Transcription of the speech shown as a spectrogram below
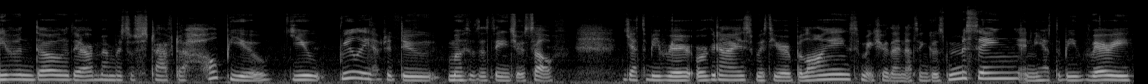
Even though there are members of staff to help you, you really have to do most of the things yourself. You have to be very organized with your belongings to make sure that nothing goes missing, and you have to be very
